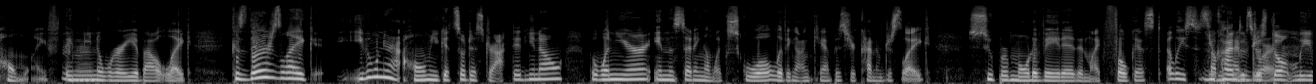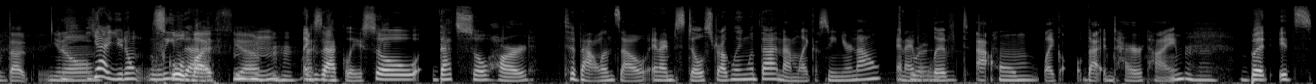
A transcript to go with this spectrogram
home life. They don't Mhm. need to worry about like cuz there's like even when you're at home you get so distracted, you know? But when you're in the setting of like school, living on campus, you're kind of just like super motivated and like focused. At least You kind of you just are. don't leave that, you know. yeah you don't leave school that. life. Yeah, Mhm. mhm, I see. exactly so that's so hard to balance out and i'm still struggling with that and i'm like a senior now and i've Right. lived at home like that entire time Mhm. but it's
